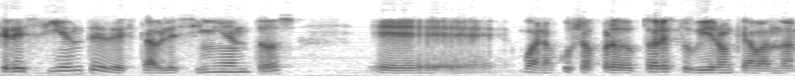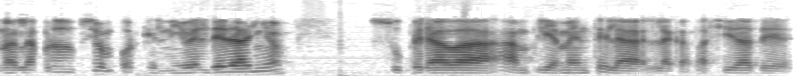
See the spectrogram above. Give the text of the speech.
creciente de establecimientos eh, bueno, cuyos productores tuvieron que abandonar la producción porque el nivel de daño superaba ampliamente la, capacidad de,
